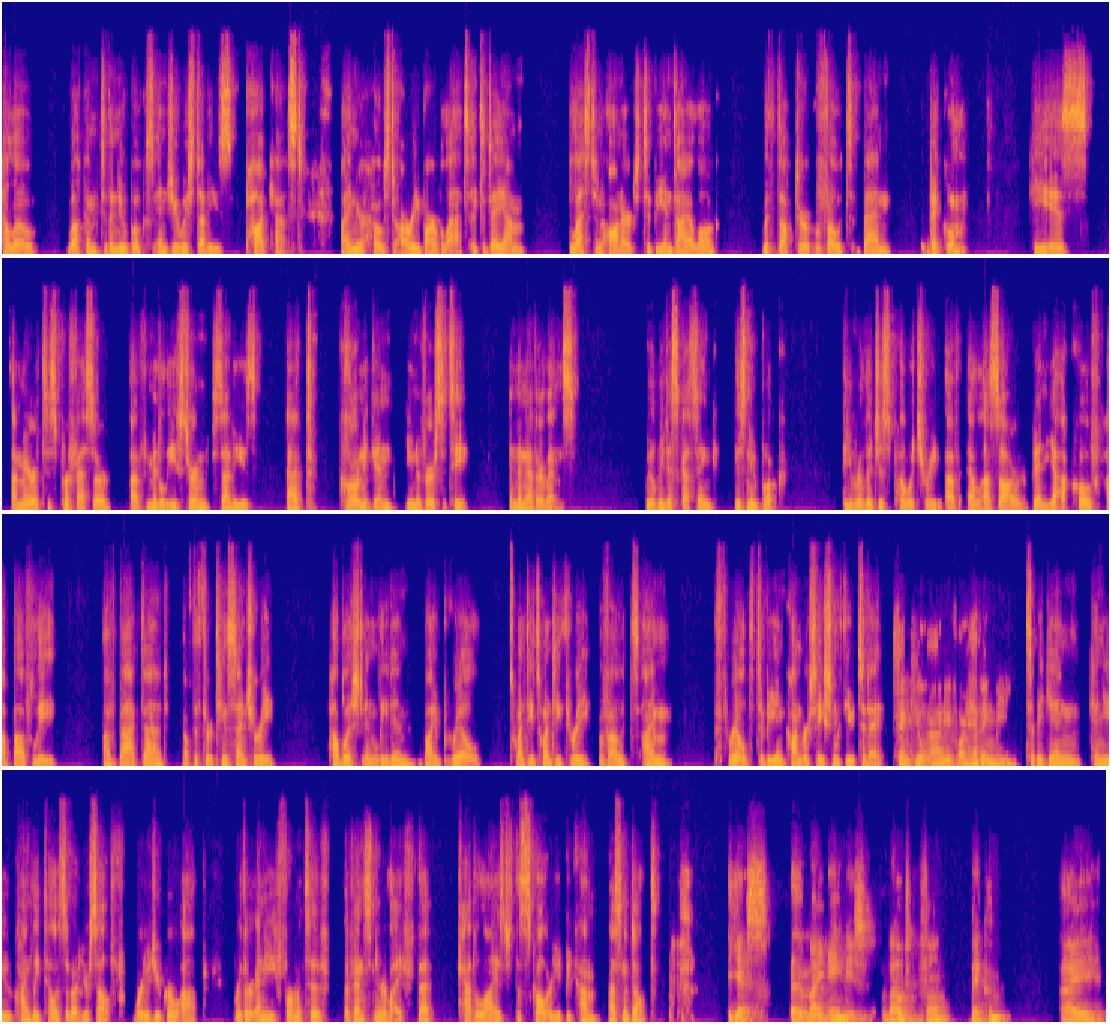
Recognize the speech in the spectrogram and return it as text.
Hello, welcome to the New Books in Jewish Studies podcast. I am your host, Ari Barbalat, and today I'm blessed and honored to be in dialogue with Dr. Wout van Bekkum. He is Emeritus Professor of Middle Eastern Studies at Groningen University in the Netherlands. We'll be discussing his new book, the religious poetry of Elazar ben Yaakov Habavli of Baghdad of the 13th century, published in Leiden by Brill 2023. Wout, I'm thrilled to be in conversation with you today. Thank you, Ari, for having me. To begin, can you kindly tell us about yourself? Where did you grow up? Were there any formative events in your life that catalyzed the scholar you'd become as an adult? Yes. Uh, my name is Wout van Bekkum. I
